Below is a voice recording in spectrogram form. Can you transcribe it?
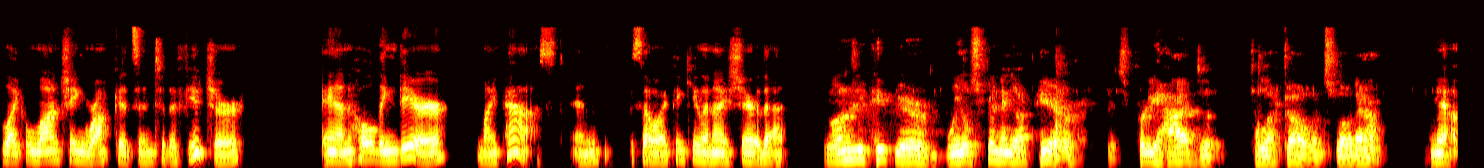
like launching rockets into the future and holding dear my past. And so I think you and I share that. As long as you keep your wheels spinning up here, it's pretty hard to, to let go and slow down. Yeah.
